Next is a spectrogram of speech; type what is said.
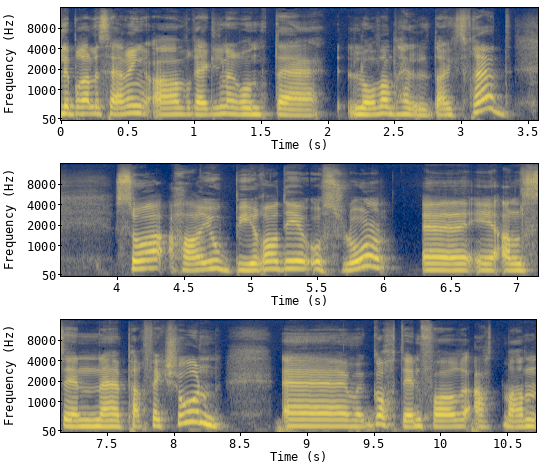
liberalisering av reglene rundt eh, lov om helligdagsfred, så har jo byrådet i Oslo i all sin eh, perfeksjon eh, gått inn for at man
